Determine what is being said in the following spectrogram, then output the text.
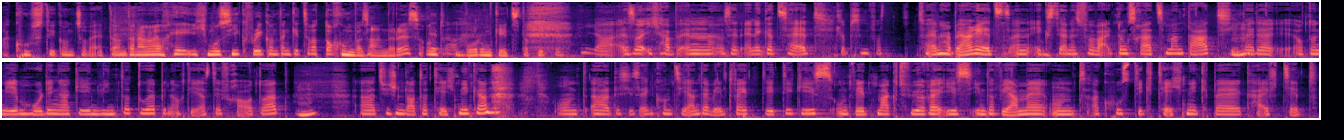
Akustik und so weiter. Und dann haben wir gedacht, hey, ich Musikfreak und dann geht's aber doch um was anderes. Und genau. worum geht's da bitte? Ja, also ich habe seit einiger Zeit, ich glaube es sind fast zweieinhalb Jahre jetzt, ein externes Verwaltungsratsmandat mhm. bei der Autoneum Holding AG in Winterthur, bin auch die erste Frau dort, mhm. äh, zwischen lauter Technikern. Und äh, das ist ein Konzern, der weltweit tätig ist und Weltmarktführer ist in der Wärme- und Akustiktechnik bei Kfz.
